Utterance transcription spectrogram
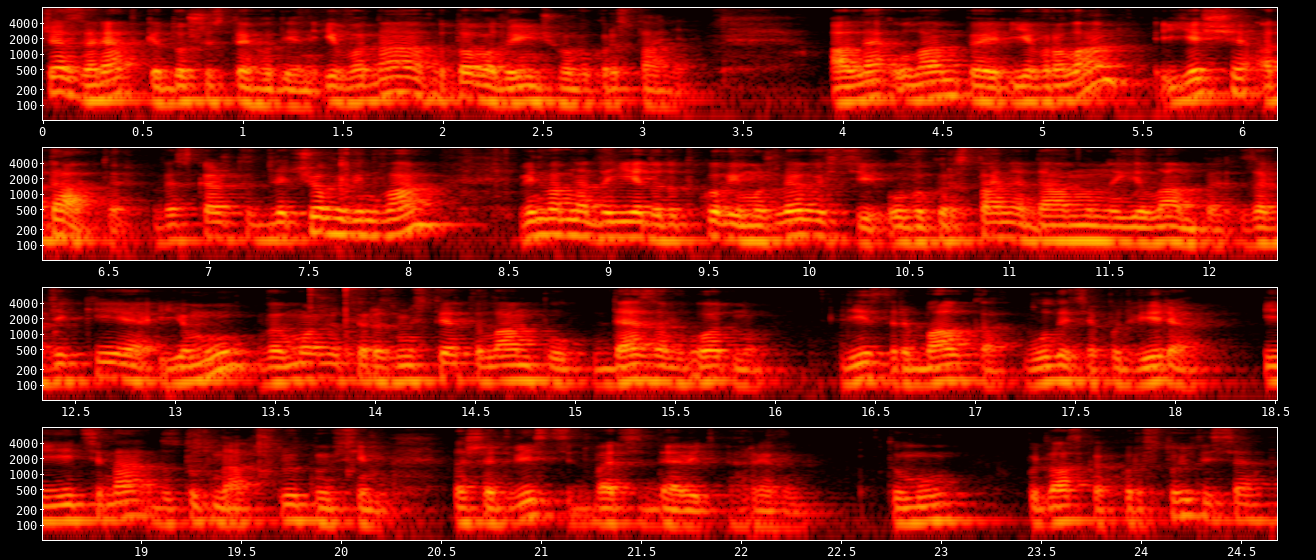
Час зарядки до 6 годин, і вона готова до іншого використання. Але у лампи Євроламп є ще адаптер. Ви скажете, для чого він вам? Він вам надає додаткові можливості у використанні даної лампи. Завдяки йому ви можете розмістити лампу де завгодно: ліс, рибалка, вулиця, подвір'я. І її ціна доступна абсолютно всім лише 229 гривень. Тому, будь ласка, користуйтеся.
